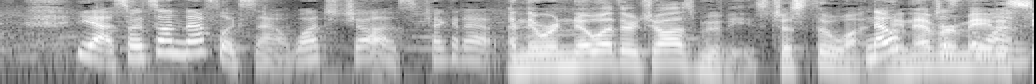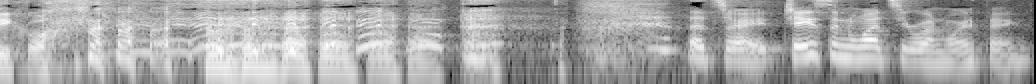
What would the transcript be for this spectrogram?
yeah. So it's on Netflix now. Watch Jaws. Check it out. And there were no other Jaws movies, just the one. Nope, they never just the made a sequel. That's right. Jason, what's your one more thing?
